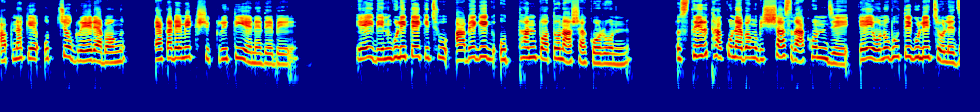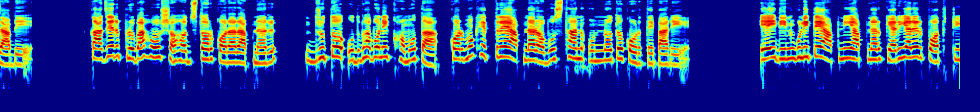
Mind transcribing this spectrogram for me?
আপনাকে উচ্চ গ্রেড এবং একাডেমিক স্বীকৃতি এনে দেবে। এই দিনগুলিতে কিছু আবেগিক উত্থান পতন আশা করুন। স্থির থাকুন এবং বিশ্বাস রাখুন যে এই অনুভূতিগুলি চলে যাবে। কাজের প্রবাহ সহজতর করার আপনার দ্রুত উদ্ভাবনী ক্ষমতা কর্মক্ষেত্রে আপনার অবস্থান উন্নত করতে পারে। এই দিনগুলিতে আপনি আপনার ক্যারিয়ারের পথটি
